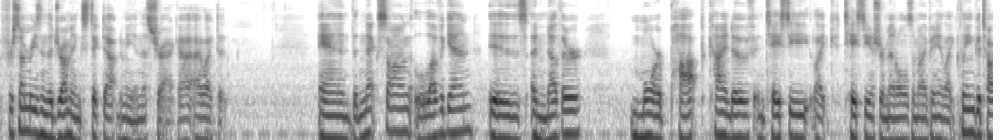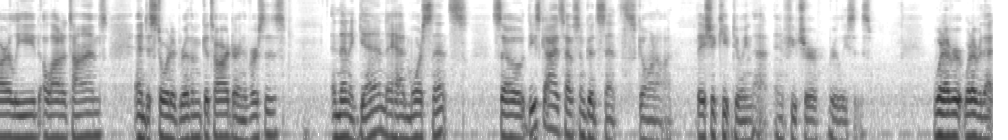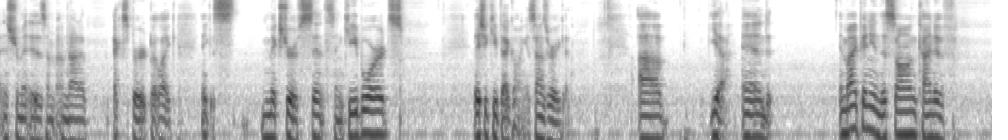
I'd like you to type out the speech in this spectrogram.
for some reason the drumming sticked out to me in this track I, I liked it and the next song love again is another more pop kind of and tasty like tasty instrumentals in my opinion like clean guitar lead a lot of times and distorted rhythm guitar during the verses and then again they had more synths so these guys have some good synths going on they should keep doing that in future releases. Whatever whatever that instrument is, I'm, I'm not an expert, but like I think it's mixture of synths and keyboards. They should keep that going. It sounds very good. Uh, yeah, and in my opinion, this song kind of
